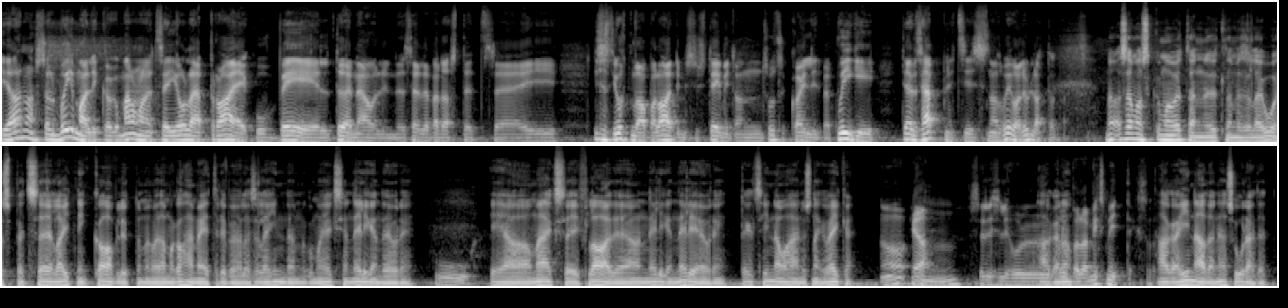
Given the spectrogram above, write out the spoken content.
jah, noh, see on võimalik, aga ma arvan, et see ei ole praegu veel tõenäoline, sellepärast et see ei lihtsalt juhtmevaba laadimissüsteemid on suhteliselt kallid, kuigi teades Apple'it, siis nad võivad üllatada no samas, kui ma võtan nüüd ütleme selle USB-C lightning kaabli, ütleme, võtame kahe meetri peale, selle hind on, kui ma ei eksi, on nelikümmend euri uh.. ja MagSafe laadija on nelikümmend neli euri, tegelikult see hinnavahe on üsnagi väike. nojah mm -hmm., sellisel juhul noh, võib-olla no, miks mitte, eks ole. aga hinnad on jah suured, et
